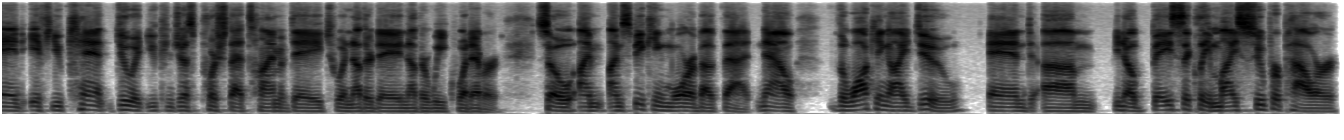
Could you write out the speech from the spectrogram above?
and if you can't do it, you can just push that time of day to another day, another week, whatever. So I'm I'm speaking more about that now. The walking I do, and um, you know, basically my superpower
